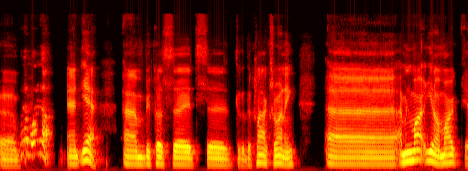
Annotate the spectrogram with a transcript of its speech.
Um, why not? and yeah, um, because uh, it's uh, the, the clock's running. Uh, I mean, Mark, you know, Mark uh,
